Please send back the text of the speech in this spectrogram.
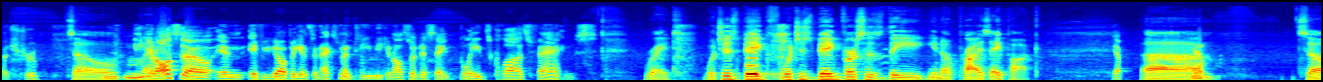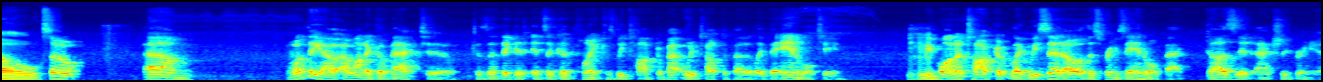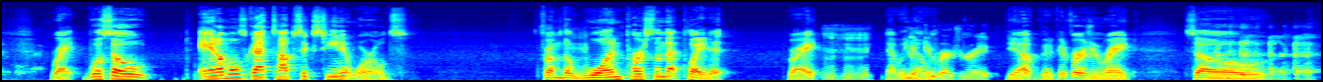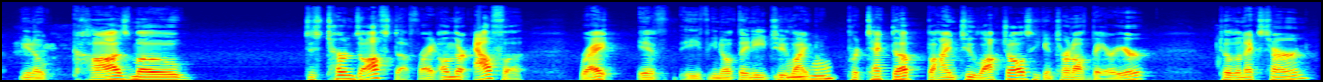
That's true. So, He like- can also, and if you go up against an X Men team, he can also just say Blades, Claws, Fangs. right, which is big, which is big versus the you know prize APOC. Yep. Um, So So, um, one thing I, I want to go back to because I think it, it's a good point because we talked about we talked about it like the animal team. We mm-hmm. want to talk like we said. Oh, this brings animal back. Does it actually bring animal back? Right. Well, so Animals got top 16 at Worlds from the mm-hmm. one person that played it, right? Mm-hmm. That we Good know. conversion rate. Yep, good conversion rate. So, you know, Cosmo just turns off stuff, right? On their alpha, right? If if you know if they need to like mm-hmm. protect up behind two lockjaws, he can turn off barrier till the next turn.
